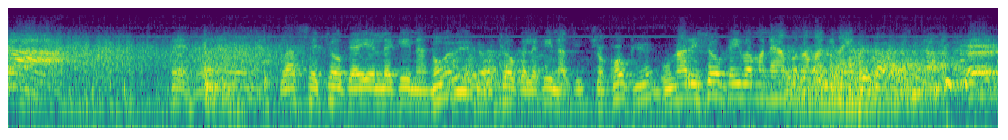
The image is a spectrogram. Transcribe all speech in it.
la reja! Clase choque ahí en la esquina. No me diga. Choque en la esquina, sí. ¿Chocó quién? Un narizón que iba manejando una máquina ahí. Eh,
